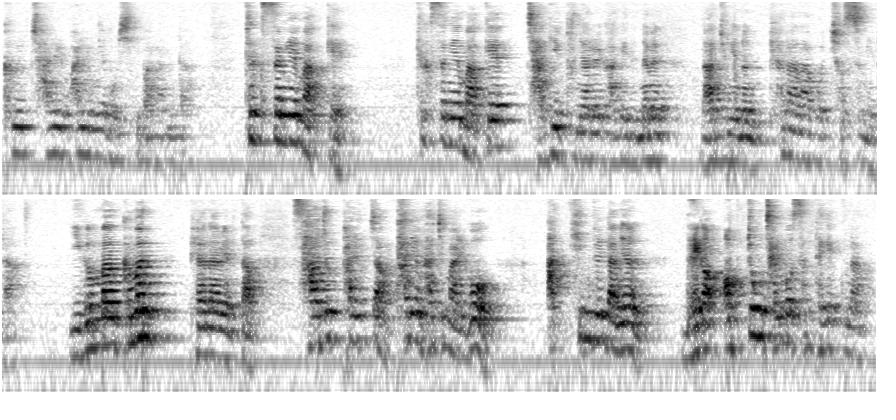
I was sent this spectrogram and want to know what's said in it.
그 잘 활용해 보시기 바랍니다. 특성에 맞게 특성에 맞게 자기 분야를 가게 된다면 나중에는 편안하고 좋습니다. 이것만큼은 변함이 없다. 사주팔자 타령하지 말고 아 힘들다면 내가 업종 잘못 선택했구나.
